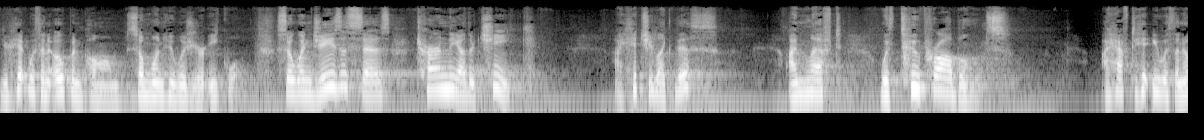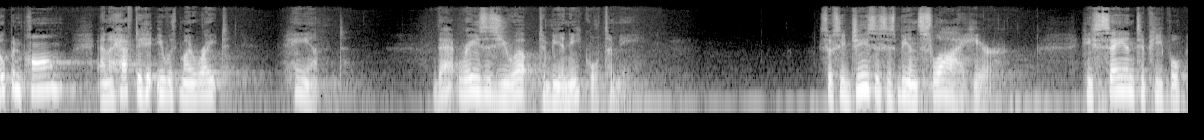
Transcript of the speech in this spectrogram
You hit with an open palm someone who was your equal. So when Jesus says, turn the other cheek, I hit you like this, I'm left with two problems. I have to hit you with an open palm, and I have to hit you with my right hand. That raises you up to be an equal to me. So, see, Jesus is being sly here. He's saying to people,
